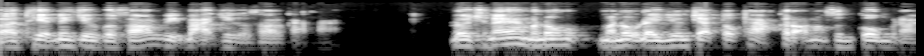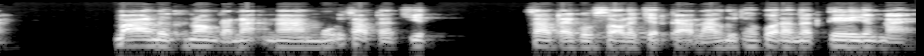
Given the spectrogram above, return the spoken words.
បើធាតុនេះជាកុសលវិបាកជាកុសលកើតឡើងដូច្នេះមនុស្សមនុស្សដែលយើងចាត់ទុកថាអាក្រក់ក្នុងសង្គមហើយបើនៅក្នុងគណៈណាមួយសត្វតាជាតិសត្វតែកុសលចិត្តកើតឡើងដូចថាគាត់អាណិតគេយ៉ាងដែរ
